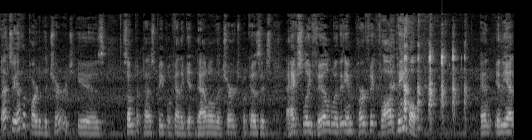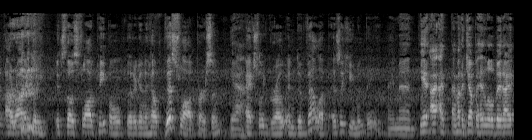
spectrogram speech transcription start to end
that's the other part of the church is sometimes people kind of get down on the church because it's actually filled with imperfect, flawed people. And, and yet, ironically, it's those flawed people that are going to help this flawed person yeah. actually grow and develop as a human being. Amen. Yeah, I, I, I'm going to jump ahead a little bit. I,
